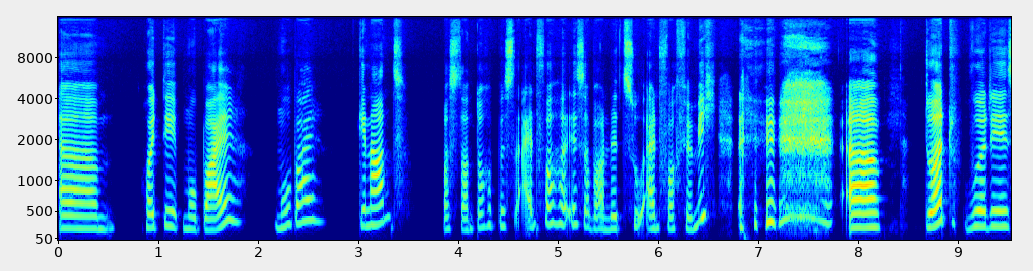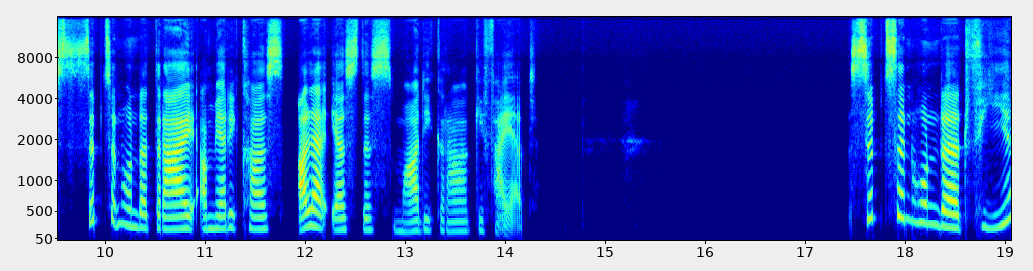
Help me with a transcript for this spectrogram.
ähm, heute Mobile Mobile genannt, was dann doch 'n bisschen einfacher ist, aber nicht zu einfach für mich. Äh, dort wurde 1703 Amerikas allererstes Mardi Gras gefeiert. 1704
